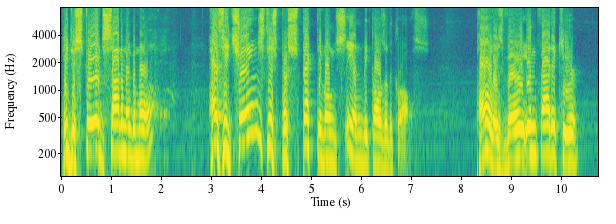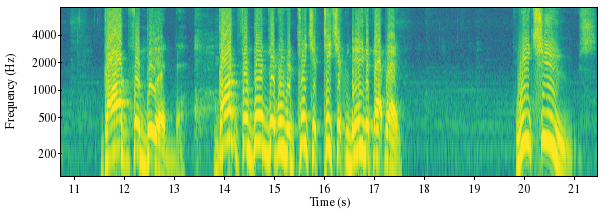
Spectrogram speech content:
he destroyed Sodom and Gomorrah? Has he changed his perspective on sin because of the cross? Paul is very emphatic here. God forbid. God forbid that we would preach it, teach it, and believe it that way. We choose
